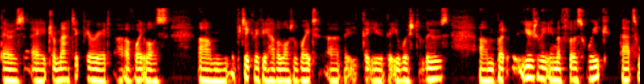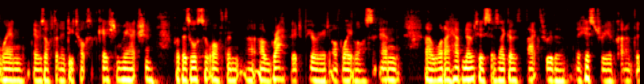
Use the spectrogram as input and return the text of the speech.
there's a dramatic period of weight loss um, particularly if you have a lot of weight uh, that, that, you that you wish to lose. Um, but usually in the first week, that's when there's often a detoxification reaction, but there's also often a, a rapid period of weight loss. And uh, what I have noticed as I go back through the, the history of kind of the,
